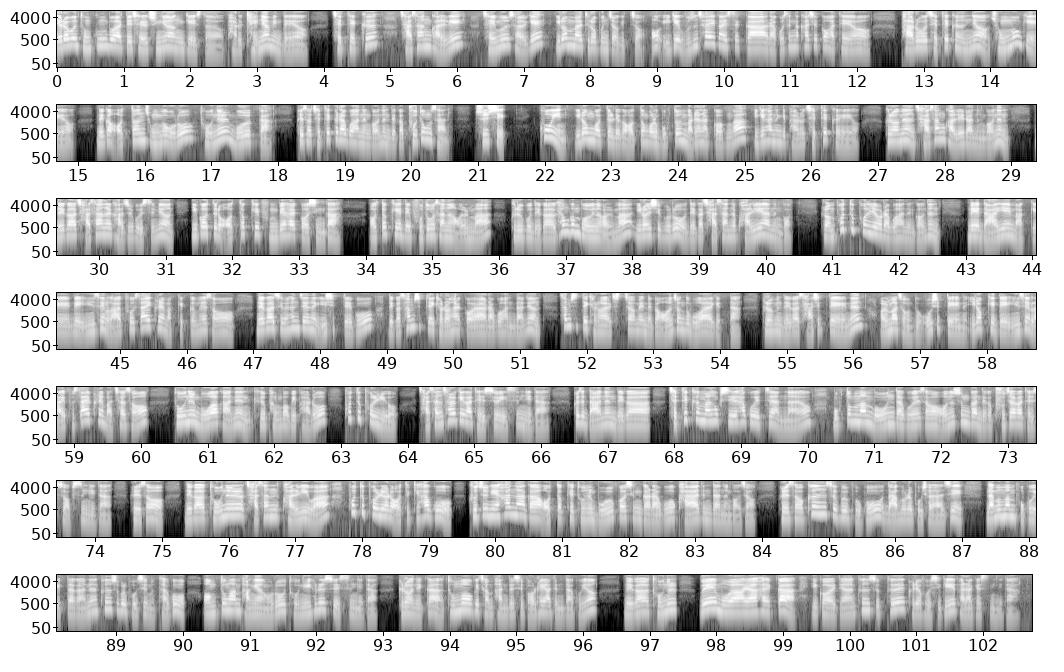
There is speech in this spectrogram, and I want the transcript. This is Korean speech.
여러분 돈 공부할 때 제일 중요한 게 있어요. 바로 개념인데요. 재테크, 자산 관리, 재무 설계 이런 말 들어본 적 있죠. 어, 이게 무슨 차이가 있을까라고 생각하실 것 같아요. 바로 재테크는요, 종목이에요. 내가 어떤 종목으로 돈을 모을까? 그래서 재테크라고 하는 거는 내가 부동산, 주식, 코인 이런 것들 내가 어떤 걸로 목돈 마련할 건가? 이게 하는 게 바로 재테크예요. 그러면 자산 관리라는 거는 내가 자산을 가지고 있으면 이것들을 어떻게 분배할 것인가? 어떻게 내 부동산은 얼마? 그리고 내가 현금 보유는 얼마? 이런 식으로 내가 자산을 관리하는 것. 그럼 포트폴리오라고 하는 거는 내 나이에 맞게 내 인생 라이프 사이클에 맞게끔 해서 내가 지금 현재는 20대고 내가 30대에 결혼할 거야 라고 한다면 30대 결혼할 시점에 내가 어느 정도 모아야겠다. 그러면 내가 40대에는 얼마 정도, 50대에는 이렇게 내 인생 라이프 사이클에 맞춰서 돈을 모아가는 그 방법이 바로 포트폴리오, 자산 설계가 될 수 있습니다. 그래서 나는 내가 재테크만 혹시 하고 있지 않나요? 목돈만 모은다고 해서 어느 순간 내가 부자가 될 수 없습니다. 그래서 내가 돈을 자산 관리와 포트폴리오를 어떻게 하고 그 중에 하나가 어떻게 돈을 모을 것인가라고 가야 된다는 거죠. 그래서 큰 숲을 보고 나무를 보셔야지 나무만 보고 있다가는 큰 숲을 보지 못하고 엉뚱한 방향으로 돈이 흐를 수 있습니다. 그러니까 돈 모으기 전 반드시 뭘 해야 된다고요? 내가 돈을 왜 모아야 할까? 이거에 대한 큰 숲을 그려보시기 바라겠습니다.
